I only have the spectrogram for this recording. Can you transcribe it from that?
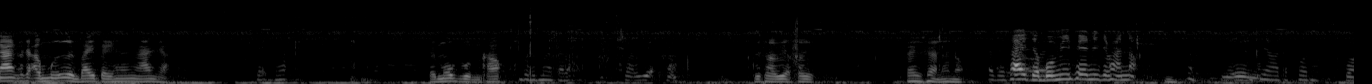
งานเขาจะเอามืออื่นไปไปเฮือนงานจ้ะแจกเนี้ยไปโมบบุญเขาบริเมื่อกันละคือเขาเรียกเขาอีกใกล้ชั้นนั่นเนาะใช่จะบ่มีเพศนี่จะพันเนาะมืออื่นยอดทุกคนก็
